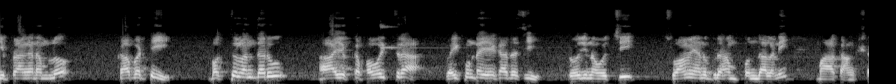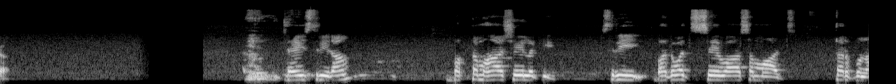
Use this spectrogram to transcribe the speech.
ఈ ప్రాంగణంలో. కాబట్టి భక్తులందరూ ఆ యొక్క పవిత్ర వైకుంఠ ఏకాదశి రోజున వచ్చి స్వామి అనుగ్రహం పొందాలని మా ఆకాంక్ష. జై శ్రీరామ్. భక్త మహాశైలకి శ్రీ భగవత్ సేవా సమాజ్ తరపున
